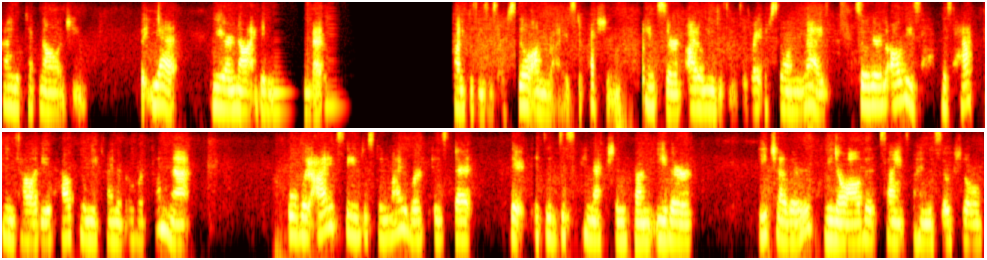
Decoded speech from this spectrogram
kind of technology. But yet we are not getting better. Chronic diseases are still on the rise. Depression, cancer, autoimmune diseases, right? They're still on the rise. So there's all these this hack mentality of how can we kind of overcome that well, what I've seen just in my work is that there it's a disconnection from either each other. We know all the science behind the social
